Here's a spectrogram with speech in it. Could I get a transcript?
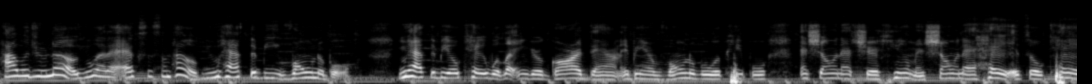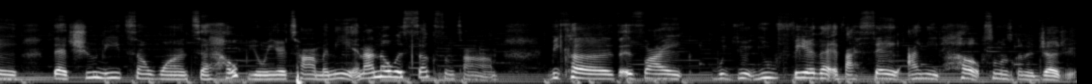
How would you know? You gotta ask for some help. You have to be vulnerable. You have to be okay with letting your guard down and being vulnerable with people and showing that you're human, showing that hey, it's okay that you need someone to help you in your time of need. And I know it sucks sometimes because it's like you you fear that if I say I need help, someone's gonna judge you.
